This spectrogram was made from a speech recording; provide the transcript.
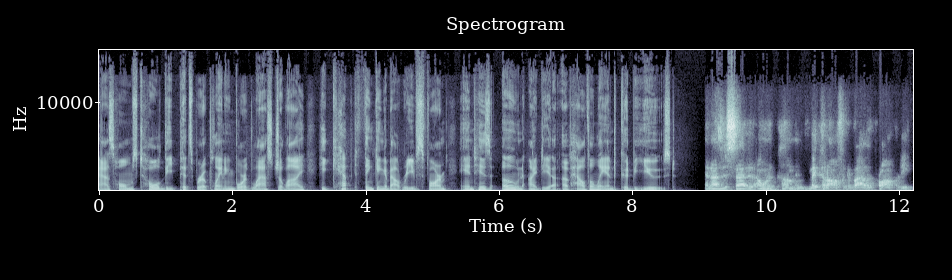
as Holmes told the Pittsboro Planning Board last July, he kept thinking about Reeves Farm and his own idea of how the land could be used. And I decided I want to come and make an offer to buy the property.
